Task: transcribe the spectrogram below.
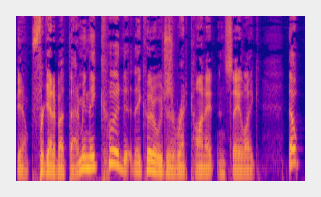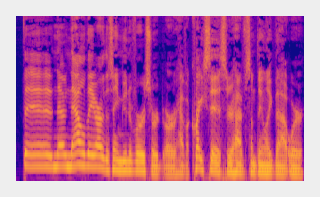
you know forget about that. I mean, they could they could always just retcon it and say like, nope, now they are the same universe, or or have a crisis, or have something like that where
